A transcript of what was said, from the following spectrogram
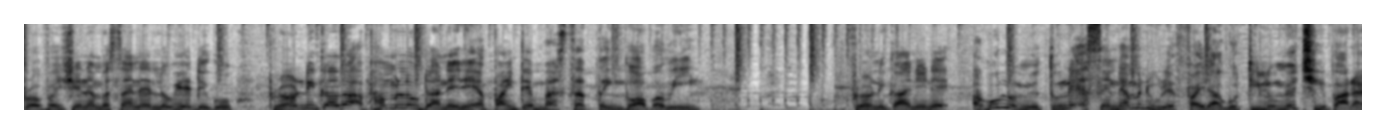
professional မဆန်တဲ့လုပ်ရက်တွေကို Veronica ကအဖမ်းမလုပ်တာနဲ့တင်အပိုင်းတစ်မှာဆက်သိမ်းသွားပါပြီ။ Veronica အနေနဲ့အခုလိုမျိုးသူနဲ့အစင်တမ်းမတူတဲ့ fighter ကိုဒီလိုမျိုးခြေပတာ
